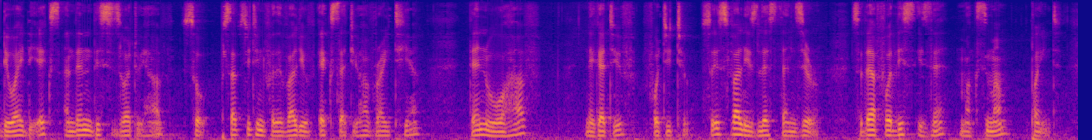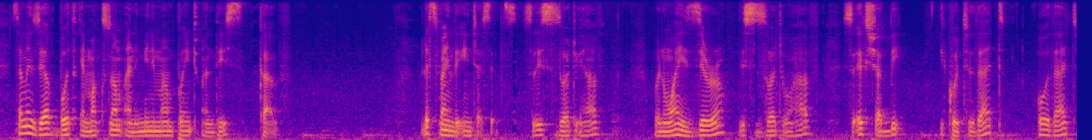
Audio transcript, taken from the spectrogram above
dy dx and then this is what we have. So substituting for the value of x that you have right here then we will have negative 42 so this value is less than 0 so therefore this is the maximum point. So that means we have both a maximum and a minimum point on this curve. Let's find the intercepts. So this is what we have. When y is 0 this is what we'll have so x shall be equal to that or that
